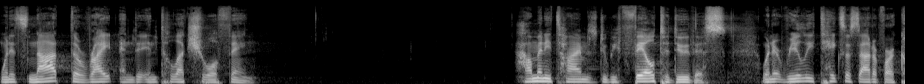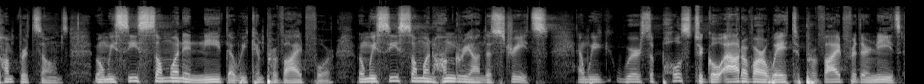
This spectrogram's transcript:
When it's not the right and the intellectual thing? How many times do we fail to do this when it really takes us out of our comfort zones? When we see someone in need that we can provide for, when we see someone hungry on the streets and we, we're supposed to go out of our way to provide for their needs,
